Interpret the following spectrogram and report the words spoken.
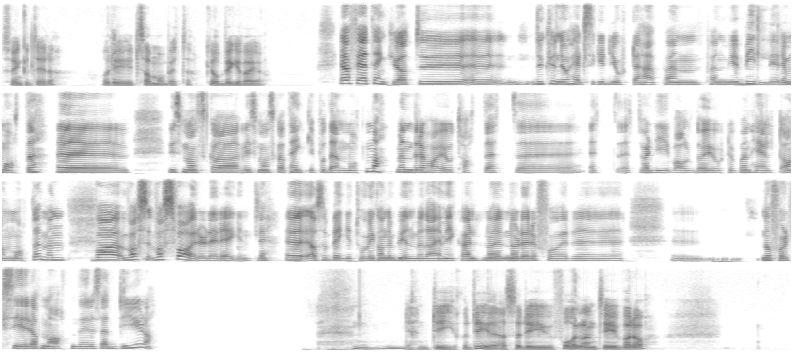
Så enkelt är det. Og det er et samarbeid. Går begge veier. Ja, for jeg tenker jo at du, eh, du kunne jo helt sikkert gjort det her på en, på en mye billigere måte. Eh, hvis, man skal, hvis, man skal, tenke på den måten, da. Men dere har jo tatt et, eh, et, et verdivalg og gjort det på en helt annen måte. Men hva, hva, hva svarer dere egentlig? Altså begge to, vi kan jo begynne med deg, Mikael. Når, når dere får Når folk sier at maten deres er dyr, da. Dyr og dyr, altså det er jo forholdene til hva da?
